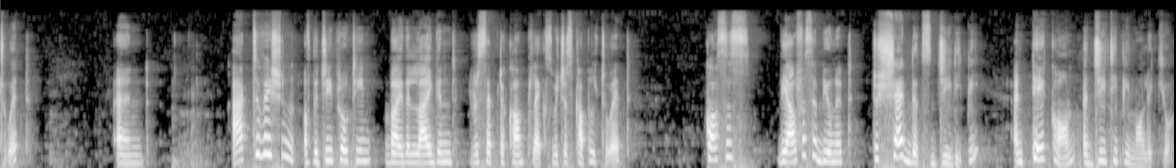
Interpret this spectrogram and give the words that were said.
to it and activation of the G protein by the ligand receptor complex which is coupled to it causes the alpha subunit to shed its GDP and take on a GTP molecule.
